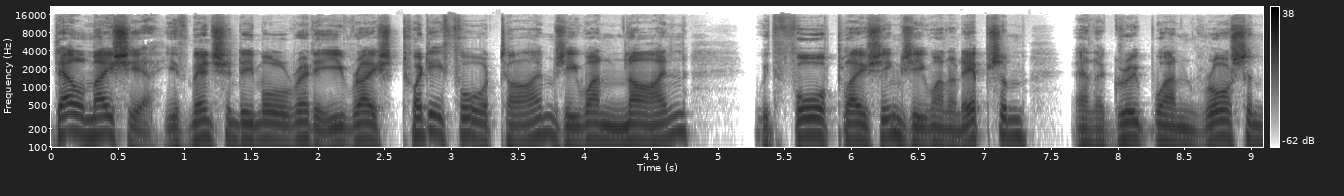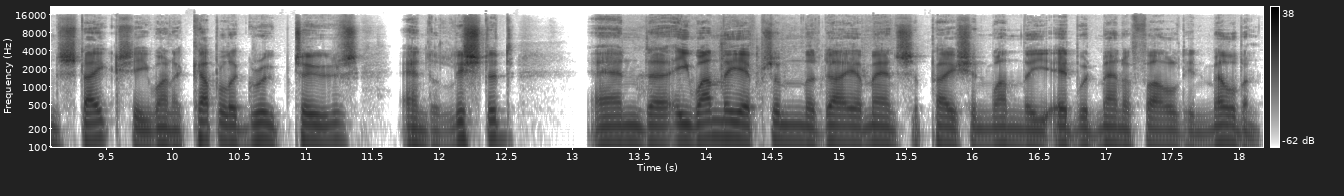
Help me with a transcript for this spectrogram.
Dalmacia, you've mentioned him already. He raced 24 times. He won nine with four placings. He won an Epsom and a Group 1 Rawson Stakes. He won a couple of Group 2s and a listed. And uh, he won the Epsom the day Emancipation won the Edward Manifold in Melbourne.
